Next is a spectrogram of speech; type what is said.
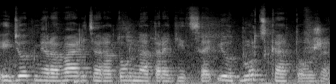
идет мировая литературная традиция, и удмуртская тоже.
